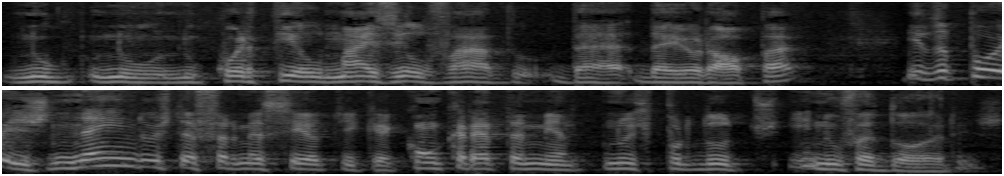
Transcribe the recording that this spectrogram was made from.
no, no, no quartil mais elevado da, da Europa e depois, na indústria farmacêutica, concretamente nos produtos inovadores,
